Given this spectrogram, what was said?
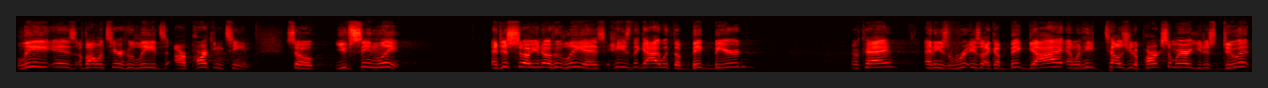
Lee is a volunteer who leads our parking team. So you've seen Lee. And just so you know who Lee is, he's the guy with the big beard, okay? And he's, he's like a big guy, and when he tells you to park somewhere, you just do it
